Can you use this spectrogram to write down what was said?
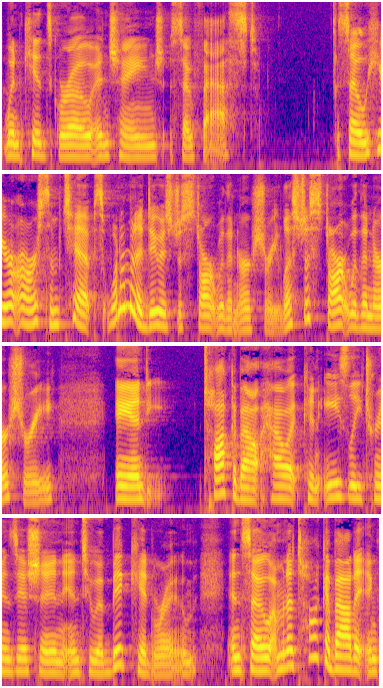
when kids grow and change so fast. So, here are some tips. What I'm going to do is just start with a nursery. Let's just start with a nursery and talk about how it can easily transition into a big kid room. And so I'm going to talk about it in,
